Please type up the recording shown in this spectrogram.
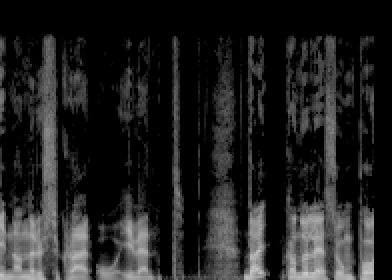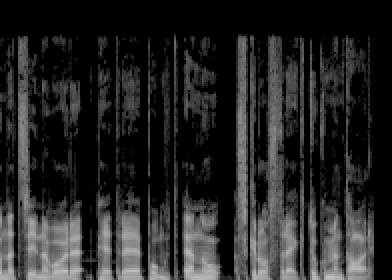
innen russeklær og event. De kan du lese om på nettsidene våre p3.no dokumentar.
